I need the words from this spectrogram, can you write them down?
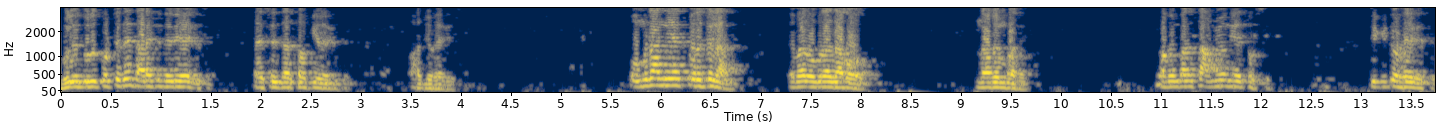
ভুলে দূর করতে দেয়, দাঁড়াইতে দেরি হয়ে গেছে। তাই সিজদা সহ কি হয়ে গেছে। অজু হয়ে গেছে। উমরা নিয়াত করেছিলাম। এবার উমরা যাব নভেম্বরে। নভেম্বরে তো আমিও নিয়াত করছি। টিকিটও হয়ে গেছে।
